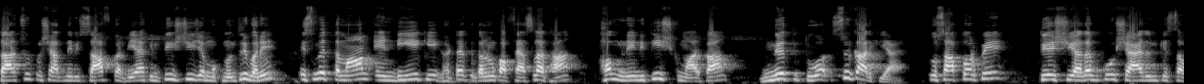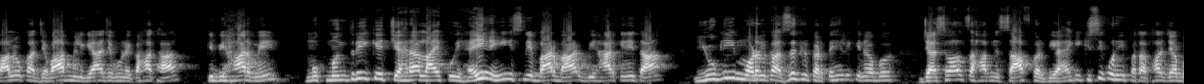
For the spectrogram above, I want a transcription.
Tarkishore Prasad ने भी साफ़ कर दिया कि नीतीश जी जब मुख्यमंत्री बने, इसमें तमाम एनडीए के घटक दलों का फैसला था। हमने नीतीश कुमार का नेतृत्व स्वीकार किया है। तो साफ़ तौर पे तेज यादव को शायद उनके सवालों का जवाब मिल गया जब उन्होंने कहा था कि बिहार में मुख्यमंत्री के चेहरा लायक कोई है ही नहीं, इसलिए बार बार बिहार के नेता योगी मॉडल का ज़िक्र करते हैं। लेकिन अब जायसवाल साहब ने साफ़ कर दिया है कि किसी को नहीं पता था जब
